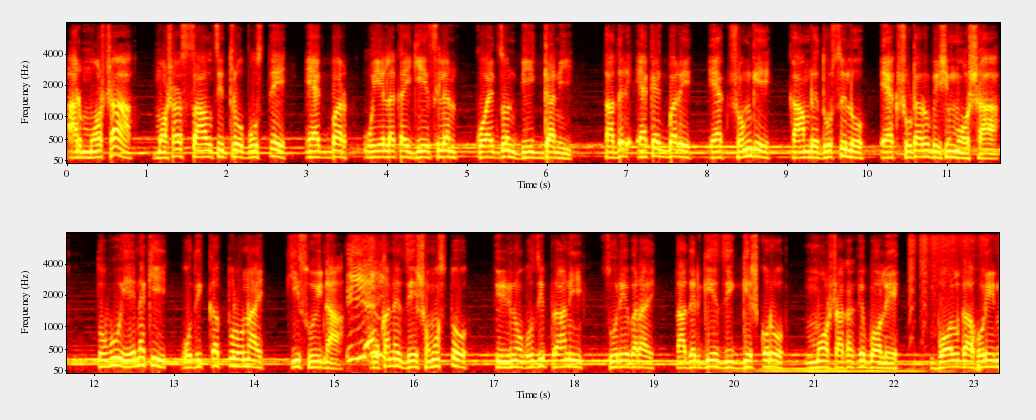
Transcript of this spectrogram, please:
আর মশা, মশার চালচিত্র বুঝতে একবার ওই এলাকায় গিয়েছিলেন কয়েকজন বিজ্ঞানী। তাদের এক একবারে একসঙ্গে কামড়ে ধরছিল একশোটারও বেশি মশা। তবু এ নাকি অধিকার তুলনায় কিছুই না। ওখানে যে সমস্ত তৃণভোজী প্রাণী চুরে বেড়ায়, তাদের গিয়ে জিজ্ঞেস করো মশা কাকে বলে। বলগা হরিণ,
